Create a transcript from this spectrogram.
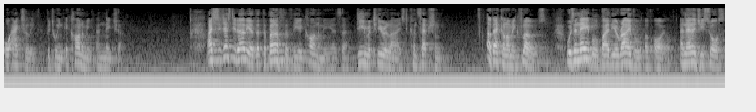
or actually between economy and nature. I suggested earlier that the birth of the economy as a dematerialized conception of economic flows was enabled by the arrival of oil, an energy source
